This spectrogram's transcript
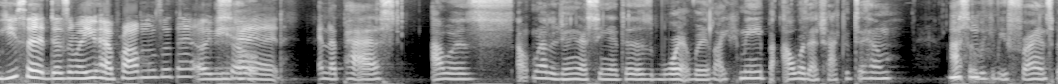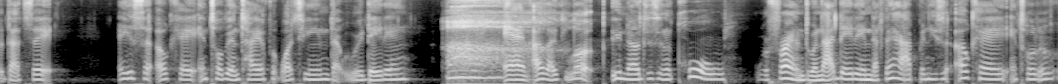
You said Desiree, you have problems with that, or you So- had? In the past, I was when I was a junior or senior. There was a boy that really liked me, but I wasn't attracted to him. I said we mm-hmm. could be friends, but that's it. And he said okay, and told the entire football team that we were dating. And I was like, look, you know, this isn't cool. We're friends. We're not dating. Nothing happened. He said okay, and told the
